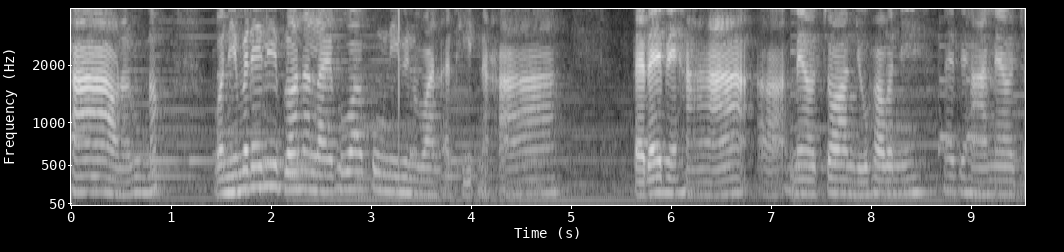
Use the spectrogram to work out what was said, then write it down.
ข้าวนะลูกเนาะวันนี้ไม่ได้รีบร้อนอะไร เพราะว่าพรุ่งนี้เป็นวันอาทิตย์นะคะ แต่ได้ไปหาอ่าแมวจรอยู่ค่ะวันนี้ได้ไปหาแมวจ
